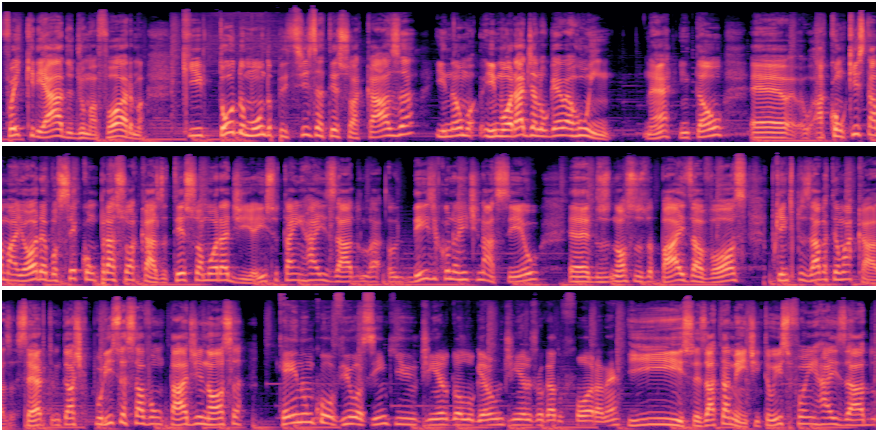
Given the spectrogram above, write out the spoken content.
foi criado de uma forma que todo mundo precisa ter sua casa e não e morar de aluguel é ruim né? Então, é, a conquista maior é você comprar sua casa, ter sua moradia. Isso está enraizado lá, desde quando a gente nasceu, é, dos nossos pais, avós, porque a gente precisava ter uma casa, certo? Então, acho que por isso essa vontade nossa quem nunca ouviu assim que o dinheiro do aluguel é um dinheiro jogado fora, né? Isso, exatamente. Então isso foi enraizado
